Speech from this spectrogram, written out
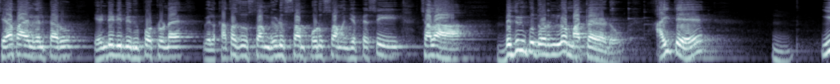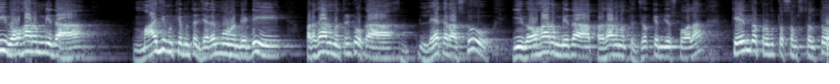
చేపాయలు కలిపారు. ఎన్డీడీబీ రిపోర్ట్లు ఉన్నాయి వీళ్ళ కథ చూస్తాం ఏడుస్తాం పొడుస్తాం అని చెప్పేసి చాలా బెదిరింపు ధోరణిలో మాట్లాడాడు. అయితే ఈ వ్యవహారం మీద మాజీ ముఖ్యమంత్రి జగన్మోహన్ రెడ్డి ప్రధానమంత్రికి ఒక లేఖ రాస్తూ ఈ వ్యవహారం మీద ప్రధానమంత్రి జోక్యం చేసుకోవాలా కేంద్ర ప్రభుత్వ సంస్థలతో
